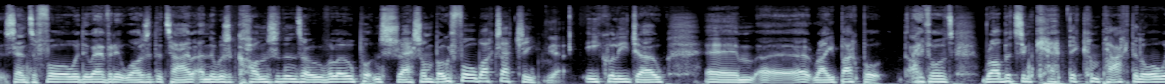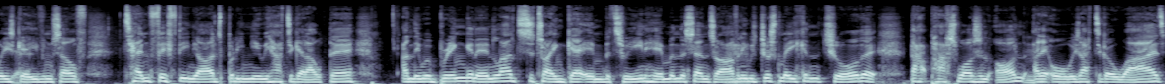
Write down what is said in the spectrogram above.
the centre forward, whoever it was at the time, and there was a constant overload putting stress on both fullbacks actually. Yeah. equally Joe um, uh, at right back, but. I thought Robertson kept it compact and always gave himself 10, 15 yards, but he knew he had to get out there and they were bringing in lads to try and get in between him and the centre half, and he was just making sure that that pass wasn't on, mm. and it always had to go wide.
